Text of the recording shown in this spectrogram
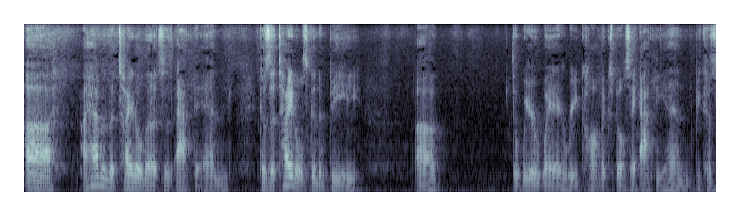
uh, I have in the title, though, it says at the end, because the title is going to be uh, the weird way I read comics, but it'll say at the end, because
